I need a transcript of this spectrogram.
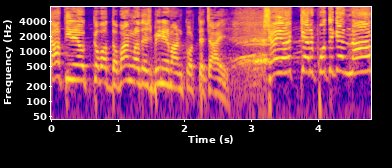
জাতি নিয়ে ঐক্যবদ্ধ বাংলাদেশ বিনির্মাণ করতে চাই। সেই ঐক্যের প্রতীকের নাম,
